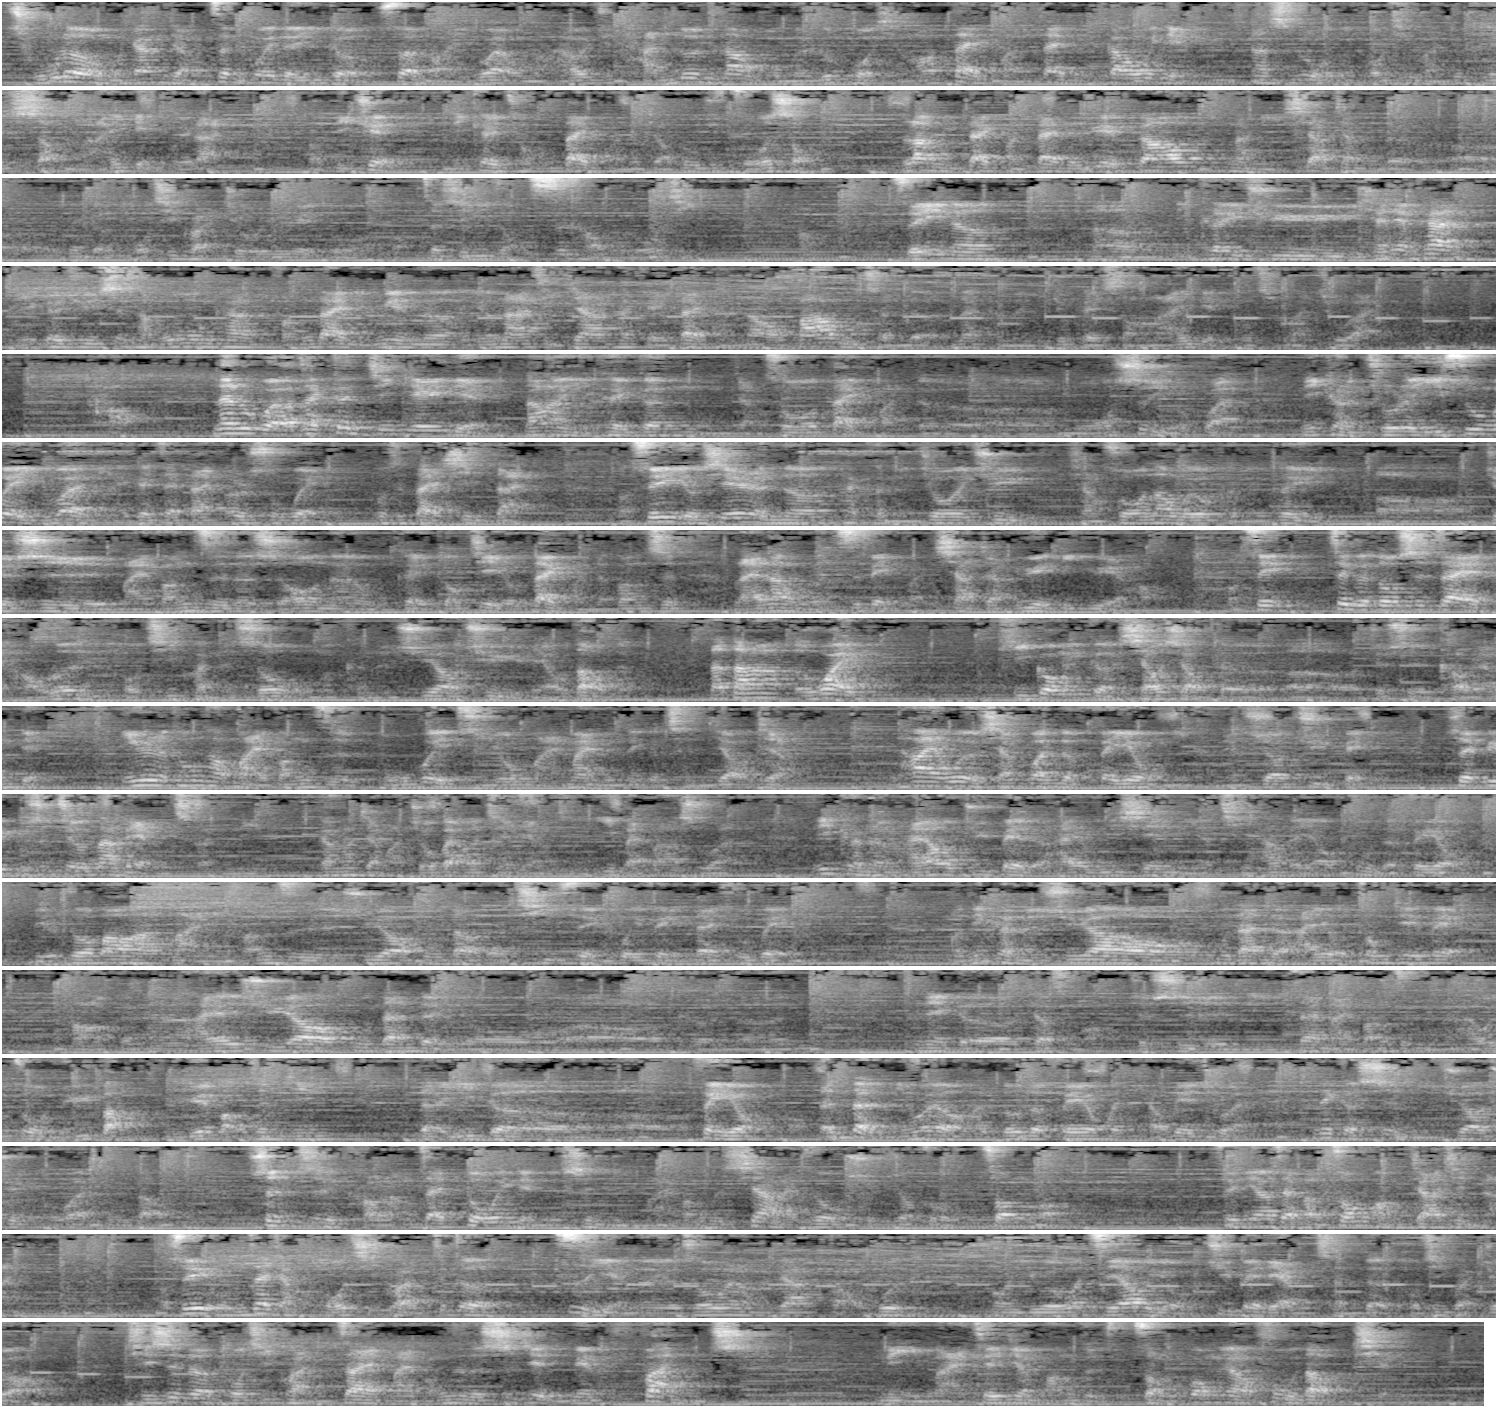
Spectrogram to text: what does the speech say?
除了我们刚刚讲正规的一个算法以外，我们还会去谈论，那我们如果想要贷款贷得高一点，那是不是我的头期款就可以少拿一点回来？好，的确，你可以从贷款的角度去着手，让你贷款贷得越高，那你下降的呃那个头期款就会越多。这是一种思考的逻辑。好，所以呢，呃，你可以去想想看，也可以去市场问问看，房贷里面呢有哪几家它可以贷款到八五成的，那可能你就可以少拿一点头期款出来。好，那如果要再更进阶一点，当然也可以跟我们讲说贷款的模式有关。你可能除了一数位以外，你还可以再贷二数位，或是贷信贷啊。所以有些人呢，他可能就会去想说，那我有可能可以呃，就是买房子的时候呢，我可以都借由贷款的方式来让我的自备款下降越低越好。所以这个都是在讨论头期款的时候，我们可能需要去聊到的。那当然额外提供一个小小的呃，就是考量点。因为，通常买房子不会只有买卖的那个成交价，它还会有相关的费用，你可能需要具备，所以并不是只有那两层。你刚刚讲嘛，九百万减两层，一百八十万，你可能还要具备的还有一些你要其他的要付的费用，比如说包含买房子需要付到的契税、规费、代书费，啊，你可能需要负担的还有中介费，好，可能还需要负担的有呃，可能那个叫什么？就是你在买房子可能还会做旅保、履约保证金的一个呃费用等等，你会有很多的费用会调列出来，那个是你需要去额外督导，甚至考量再多一点的是，你买房子下来之后需不需要做装潢，所以你要再把装潢加进来。所以我们在讲头期款这个字眼呢，有时候会让人家搞混，哦，以为我只要有具备两成的头期款就好了。其实呢，头期款在买房子的世界里面泛指。你买这间房子总共要付到的钱，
